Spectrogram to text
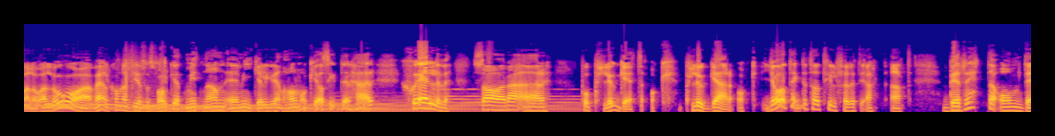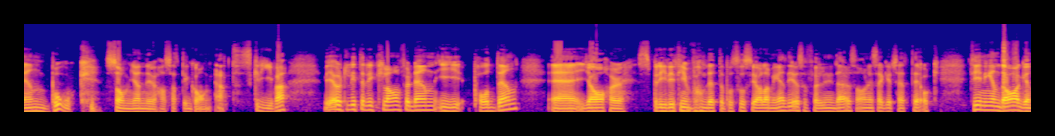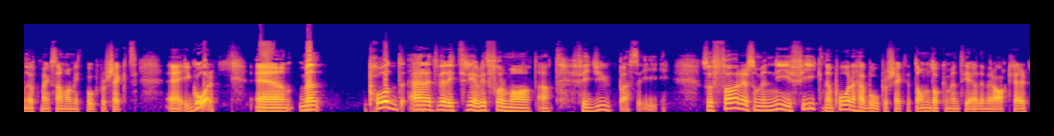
Hallå, hallå, hallå! Välkomna till Jesusfolket. Mitt namn är Mikael Grenholm och jag sitter här själv. Sara är på plugget och pluggar och jag tänkte ta tillfället i akt att berätta om den bok som jag nu har satt igång att skriva. Vi har gjort lite reklam för den i podden. Eh, jag har spridit info om detta på sociala medier så följer ni där så har ni säkert sett det och tidningen Dagen uppmärksammar mitt bokprojekt eh, igår. Eh, men podd är ett väldigt trevligt format att fördjupa sig i. Så för er som är nyfikna på det här bokprojektet om dokumenterade mirakler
